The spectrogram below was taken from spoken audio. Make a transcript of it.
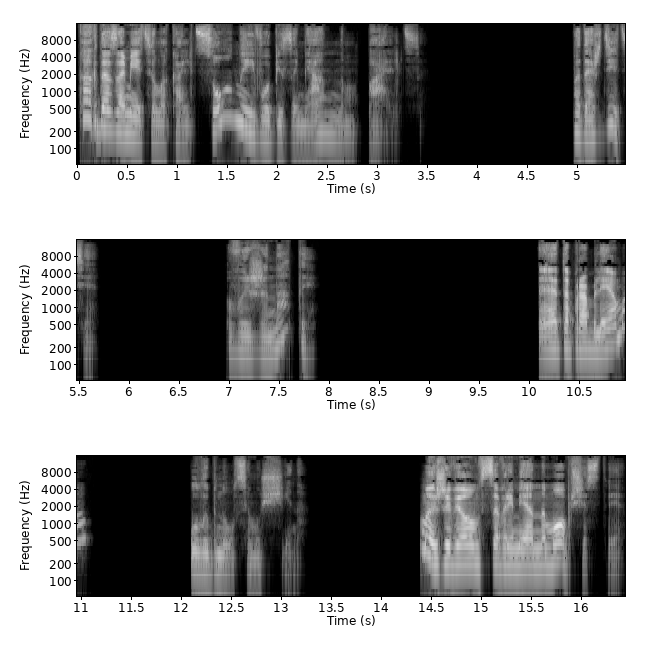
когда заметила кольцо на его безымянном пальце. «Подождите, вы женаты?» «Это проблема?» — улыбнулся мужчина. «Мы живем в современном обществе.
